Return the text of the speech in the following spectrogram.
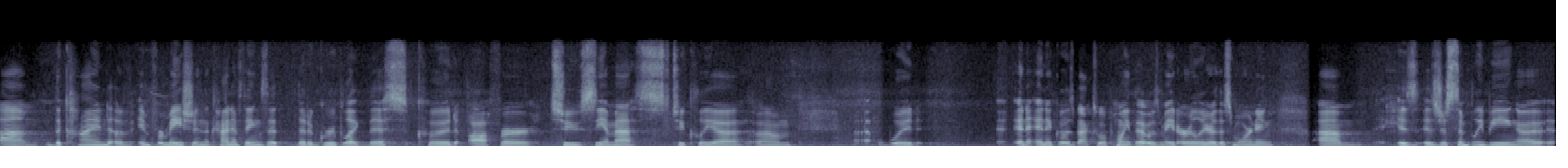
um, the kind of information, the kind of things that, that a group like this could offer to CMS, to CLIA, um, uh, would, and, and it goes back to a point that was made earlier this morning, um, is, is just simply being a,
